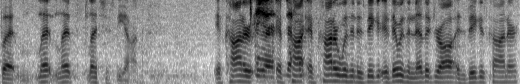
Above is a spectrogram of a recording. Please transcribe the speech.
But let let's let's just be honest. If Conor Yes, if, Con, if Conor wasn't as big if there was another draw as big as Conor,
